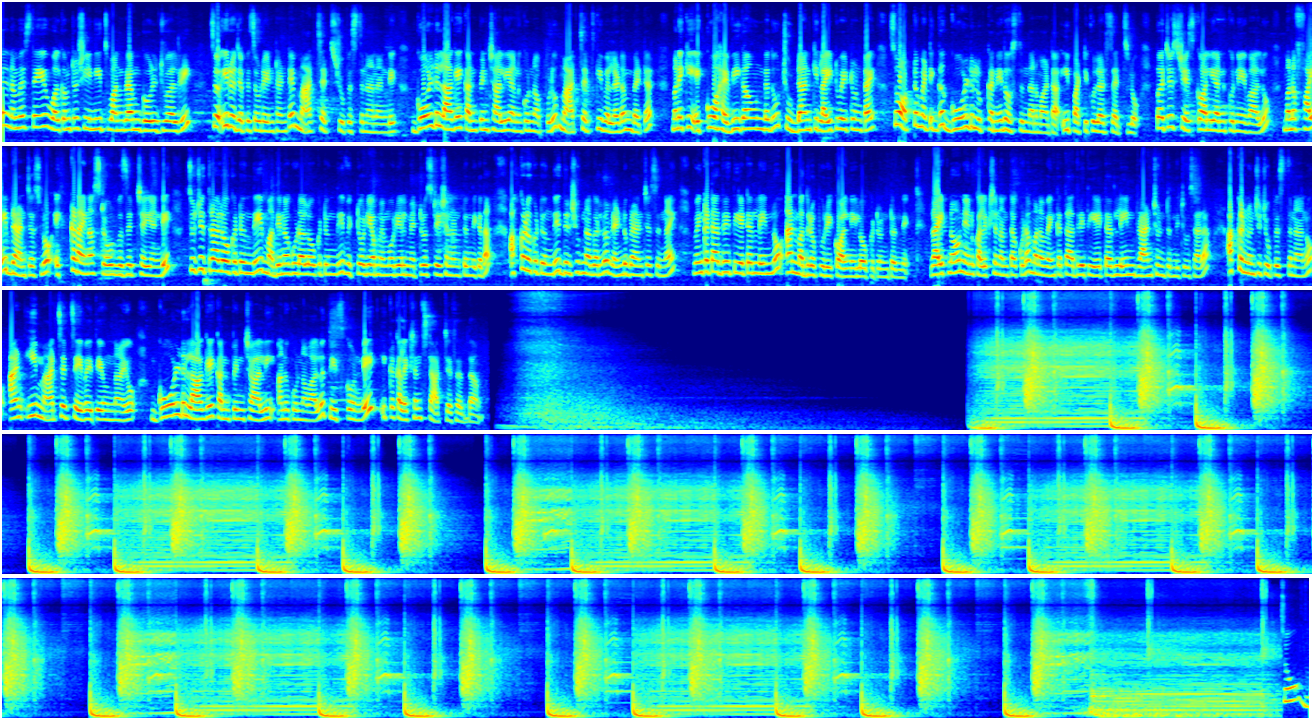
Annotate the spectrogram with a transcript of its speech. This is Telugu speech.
all, Namaste. Welcome to She Needs 1 Gram Gold Jewelry. So ఈరోజు ఎపిసోడ్ ఏంటంటే మ్యాట్ సెట్స్ చూపిస్తున్నానండి. గోల్డ్ లాగే కనిపించాలి అనుకున్నప్పుడు మ్యాట్ సెట్స్కి వెళ్ళడం బెటర్. మనకి ఎక్కువ హెవీగా ఉండదు చూడ్డానికి లైట్ వెయిట్ ఉంటాయి. సో ఆటోమేటిక్గా గోల్డ్ లుక్ అనేది వస్తుందన్నమాట ఈ పర్టికులర్ సెట్స్లో. పర్చేస్ చేసుకోవాలి అనుకునే వాళ్ళు మన ఫైవ్ బ్రాంచెస్లో ఎక్కడైనా స్టోర్ విజిట్ చేయండి. సుచిత్రాలో ఒకటి ఉంది మదినగూడలో ఒకటి ఉంది విక్టోరియా మెమోరియల్ మెట్రో స్టేషన్ ఉంటుంది కదా అక్కడ ఒకటి ఉంది దిల్సుఖ్ నగర్లో రెండు బ్రాంచెస్ ఉన్నాయి. వెంకటాద్రి థియేటర్ లేన్లో అండ్ మధురపురి కాలనీలో ఒకటి ఉంటుంది. రైట్ నౌ నేను కలెక్షన్ అంతా కూడా మన వెంకటాద్రి థియేటర్ లేన్ బ్రాంచ్ ఉంటుంది చూసారా? అక్కడ నుంచి చూపిస్తున్నాను. అండ్ ఈ మ్యాట్ సెట్స్ ఏవైతే ఉన్నాయో గోల్డ్ లాగే కనిపించాలి అనుకున్న వాళ్ళు తీసుకోండి. ఇక కలెక్షన్ స్టార్ట్ చేసేద్దాం.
